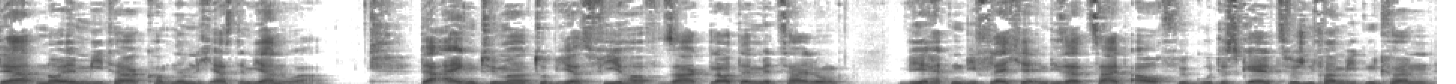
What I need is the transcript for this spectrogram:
Der neue Mieter kommt nämlich erst im Januar. Der Eigentümer Tobias Viehhoff sagt laut der Mitteilung, wir hätten die Fläche in dieser Zeit auch für gutes Geld zwischenvermieten können.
